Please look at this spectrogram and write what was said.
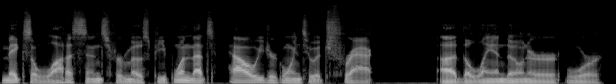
makes a lot of sense for most people. And that's how you're going to attract uh, the landowner or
